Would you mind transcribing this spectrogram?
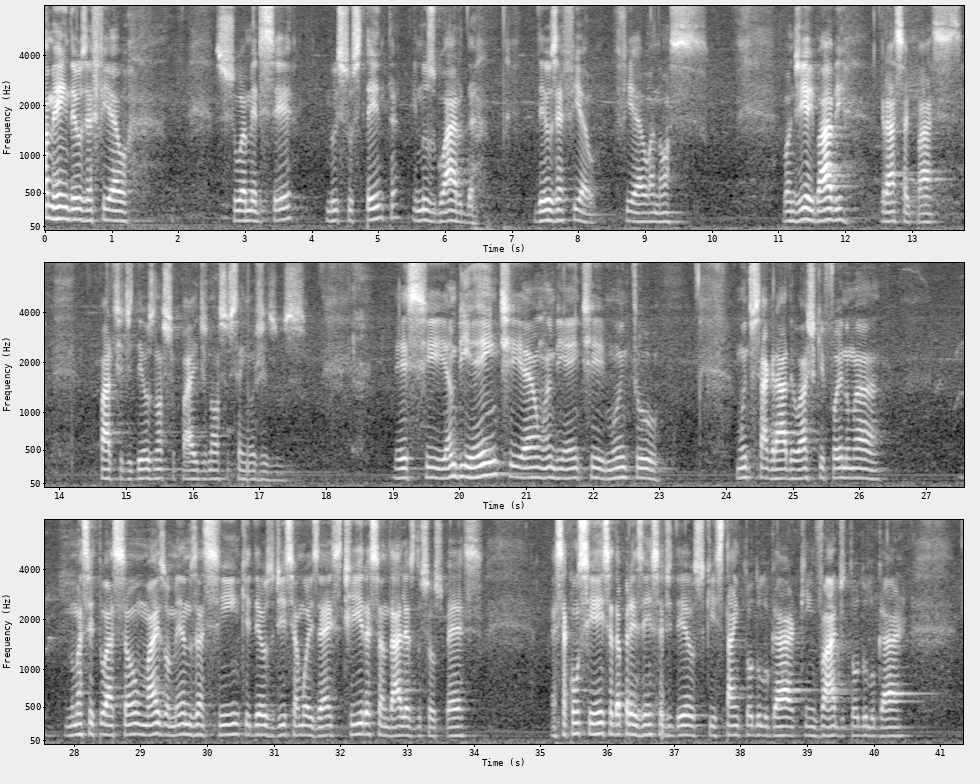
Amém. Deus é fiel. Sua mercê nos sustenta e nos guarda. Deus é fiel, fiel a nós. Bom dia, Ibabe. Graça e paz. Parte de Deus, nosso Pai, de nosso Senhor Jesus. Esse ambiente é um ambiente muito muito sagrado. Eu acho que foi numa numa situação mais ou menos assim que Deus disse a Moisés: tira as sandálias dos seus pés. Essa consciência da presença de Deus que está em todo lugar, que invade todo lugar.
